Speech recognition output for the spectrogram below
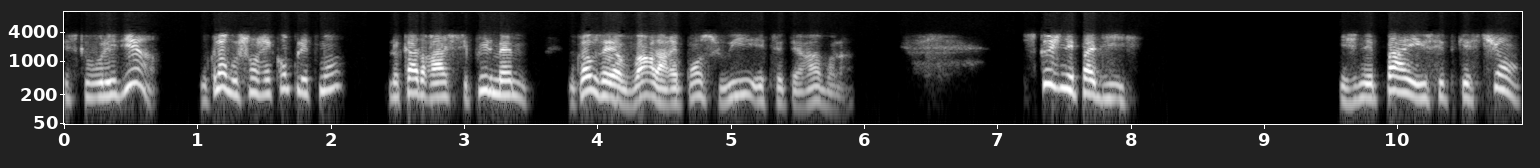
Qu'est-ce que vous voulez dire? Donc là, vous changez complètement le cadrage, c'est plus le même. Donc là, vous allez avoir la réponse oui, etc. Voilà. Ce que je n'ai pas dit, et je n'ai pas eu cette question,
